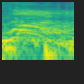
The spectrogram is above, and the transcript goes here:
one,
